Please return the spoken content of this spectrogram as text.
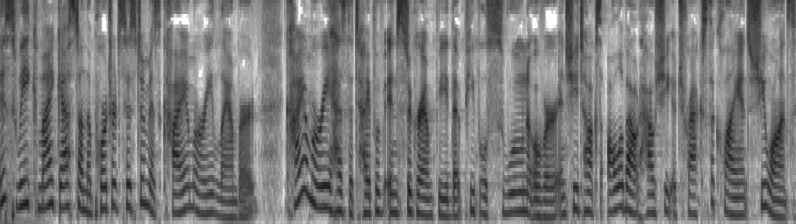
This week, my guest on the portrait system is Kiamarie Lambert. Kiamarie has the type of Instagram feed that people swoon over, and she talks all about how she attracts the clients she wants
